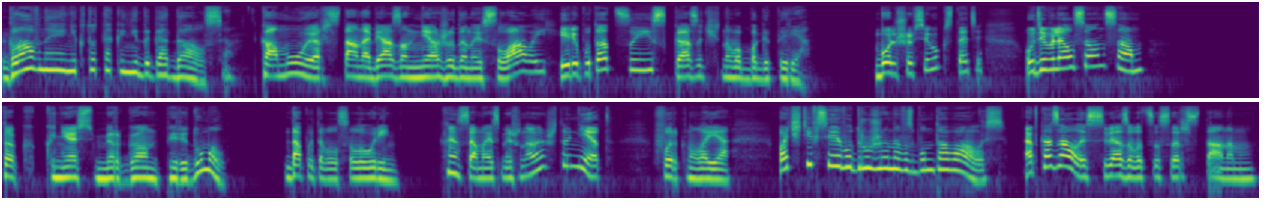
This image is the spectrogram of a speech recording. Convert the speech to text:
«Главное, никто так и не догадался, кому Эрстан обязан неожиданной славой и репутацией сказочного богатыря. Больше всего, кстати, удивлялся он сам». «Так князь Мерган передумал?» — допытывался Лауринь. «Самое смешное, что нет», — фыркнула я. «Почти вся его дружина взбунтовалась, отказалась связываться с Эрстаном.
